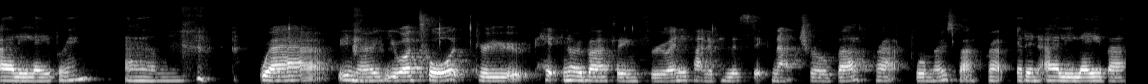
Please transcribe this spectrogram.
early laboring, um, where you know you are taught through hypnobirthing, through any kind of holistic natural birth prep, or most birth prep, that in early labor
